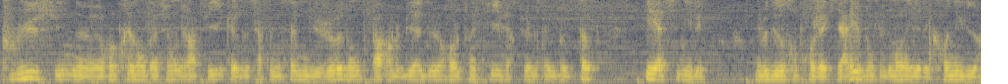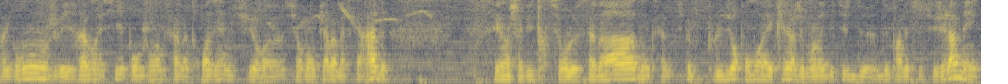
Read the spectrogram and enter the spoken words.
plus une euh, représentation graphique de certaines scènes du jeu, donc par le biais de Roll20, Virtual Tabletop et Assimilé. Au niveau des autres projets qui arrivent, donc évidemment il y a les Chroniques du Dragon, je vais vraiment essayer pour de faire la troisième sur, euh, sur Vampire la Mascarade. C'est un chapitre sur le sabbat, donc c'est un petit peu plus dur pour moi à écrire, j'ai moins l'habitude de, parler de ce sujet-là, mais,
